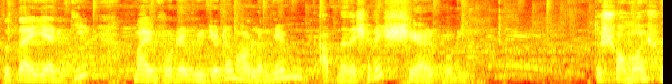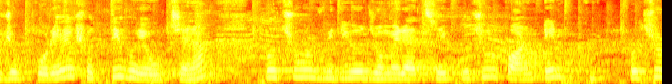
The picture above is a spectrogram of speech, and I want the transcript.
তো তাই আর কি ভাইফোঁটার ভিডিওটা ভাবলাম যে আপনাদের সাথে শেয়ার করি। তো সময় সুযোগ করে সত্যি হয়ে উঠছে না। প্রচুর ভিডিও জমে আছে, প্রচুর কন্টেন্ট প্রচুর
